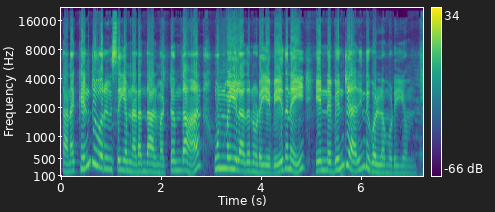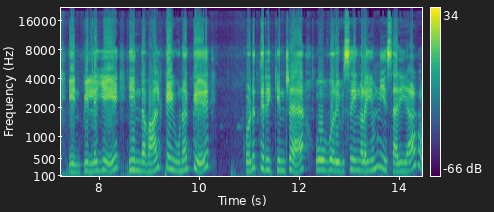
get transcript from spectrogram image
தனக்கென்று ஒரு விஷயம் நடந்தால் மட்டும்தான் உண்மையில் அதனுடைய வேதனை என்னவென்று அறிந்து கொள்ள முடியும். என் பிள்ளையே இந்த வாழ்க்கை உனக்கு கொடுத்திருக்கின்ற ஒவ்வொரு விஷயங்களையும் நீ சரியாக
